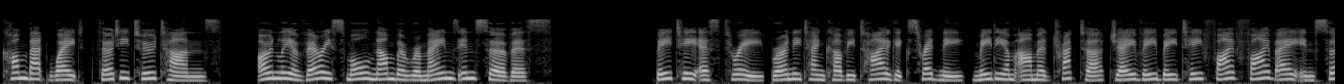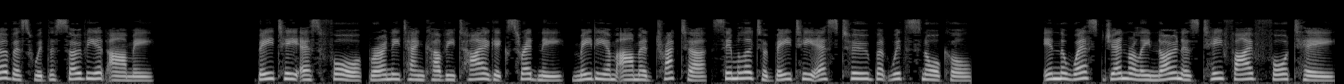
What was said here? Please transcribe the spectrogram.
Combat weight, 32 tons. Only a very small number remains in service. BTS-3 Bronetankové Tyagok Sredny, medium armored tractor JVBT-55A in service with the Soviet Army. BTS-4 Bronetankové Tyagok Sredny, medium armored tractor similar to BTS-2 but with snorkel. In the West generally known as T-54T.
